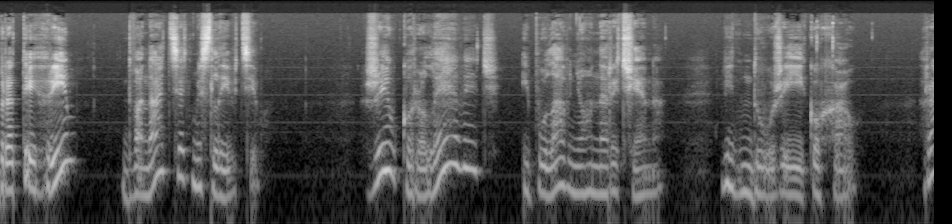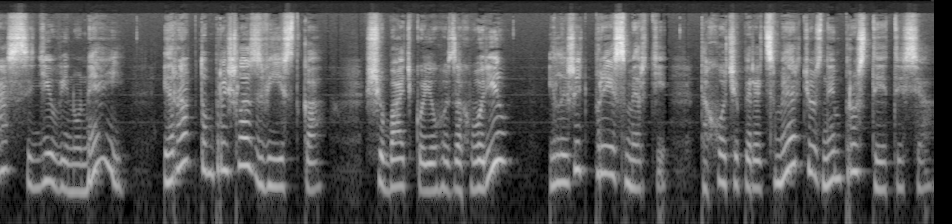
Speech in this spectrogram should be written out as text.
Брати Грім, дванадцять мисливців. Жив королевич, і була в нього наречена. Він дуже її кохав. Раз сидів він у неї, і раптом прийшла звістка, що батько його захворів і лежить при смерті та хоче перед смертю з ним проститися.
